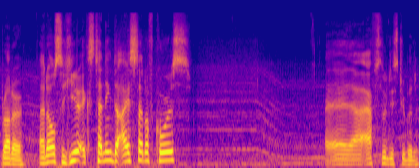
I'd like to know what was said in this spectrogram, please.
brother. And also here, extending the ice slide, of course. Uh, absolutely stupid.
